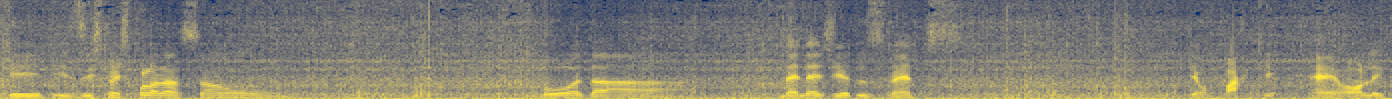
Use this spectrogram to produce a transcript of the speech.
Aqui existe uma exploração boa da, da energia dos ventos tem um parque eólico.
